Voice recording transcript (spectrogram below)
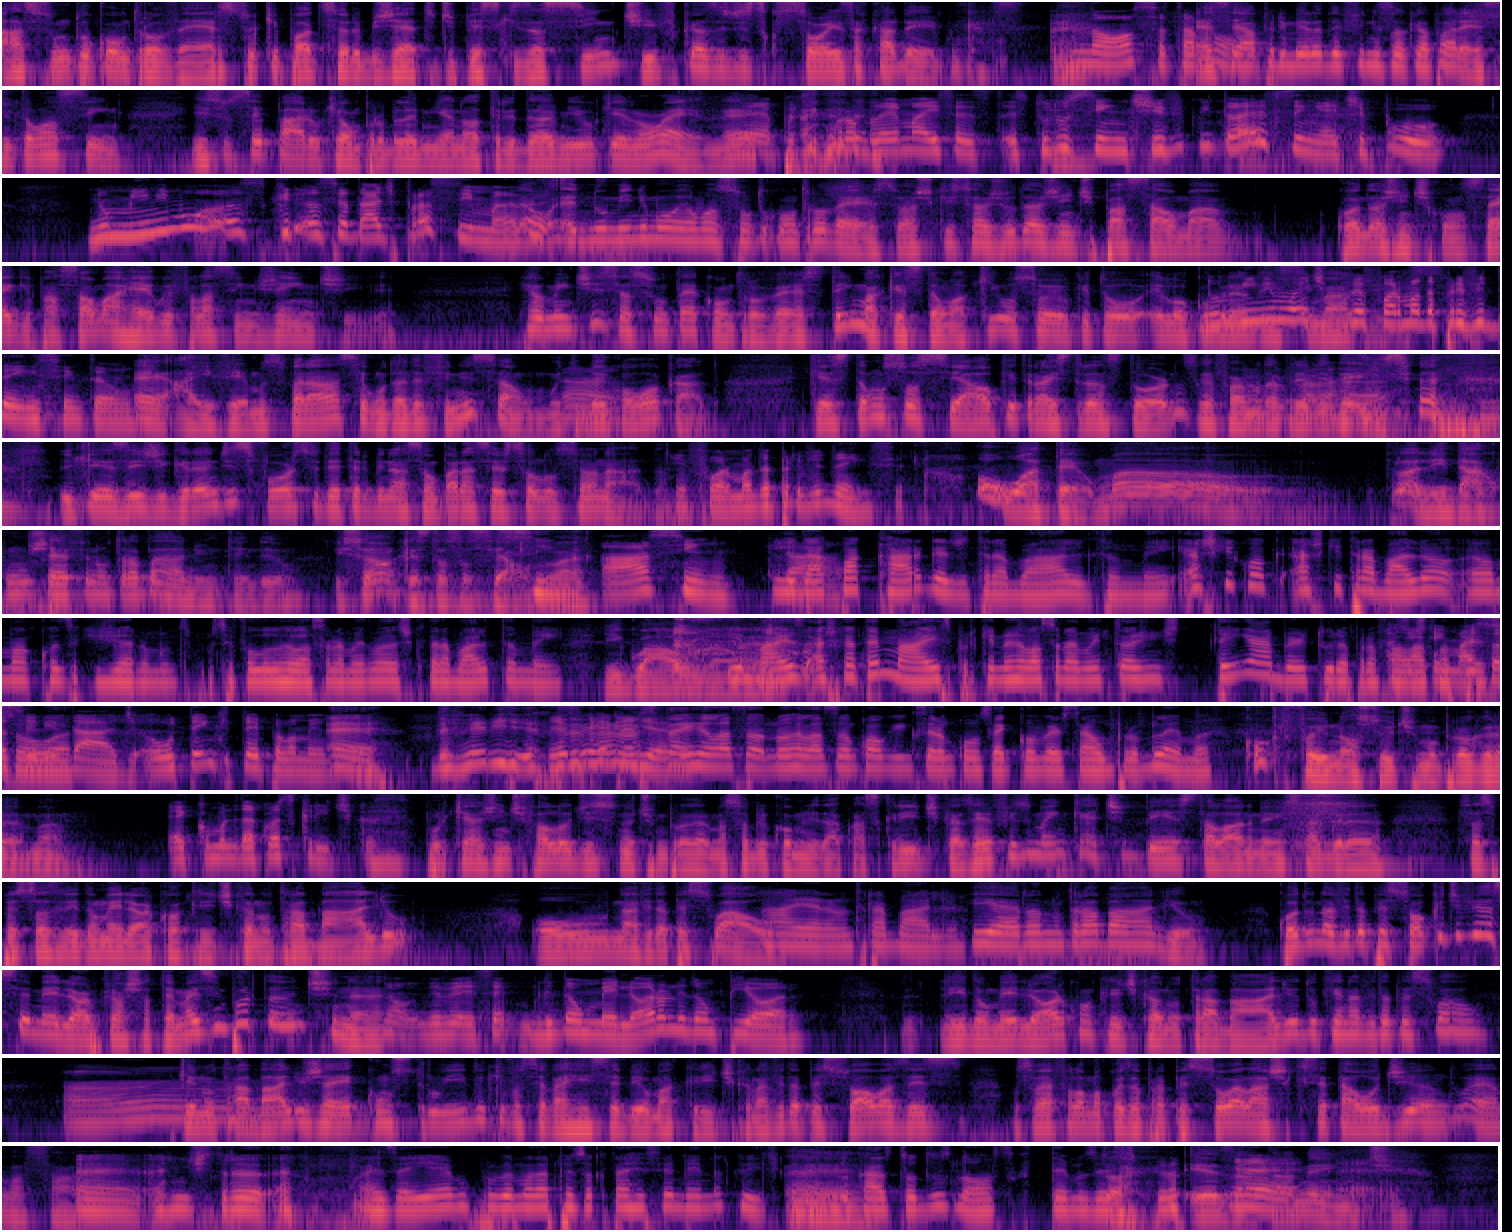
assunto controverso que pode ser objeto de pesquisas científicas e discussões acadêmicas. Nossa, tá Essa bom. é a primeira definição que aparece. Então, assim, isso separa o que é um probleminha Notre Dame e o que não é, né? É, porque problema isso é estudo científico, então é assim, é tipo, no mínimo, ansiedade pra cima, né? Não, é, no mínimo é um assunto controverso. Eu acho que isso ajuda a gente passar uma. Quando a gente consegue, passar uma régua e falar assim, gente. Realmente esse assunto é controverso? Tem uma questão aqui ou sou eu que estou no elocubrando mínimo em é tipo reforma da disso? Previdência, então. É, aí viemos para a segunda definição, muito Ah. bem colocado. Questão social que traz transtornos, reforma da Previdência, e que exige grande esforço e determinação para ser solucionado. Reforma da Previdência. Ou até uma. Sei lá, lidar com um chefe no trabalho, entendeu? Isso é uma questão social, Sim. não é? Ah, sim. Lidar Tá. com a carga de trabalho também. Acho que, acho que trabalho é uma coisa que gera muito. Você falou do relacionamento, mas acho que trabalho também. Igual, né? E mais, acho que até mais, porque no relacionamento a gente tem a abertura pra A falar gente tem com a mais pessoa. facilidade. Ou tem que ter, pelo menos. É, né? deveria. Deveria, Se você tá né? em relação, no relação com alguém que você não consegue conversar, é um problema. Qual que foi o nosso último programa? É como lidar com as críticas. Porque a gente falou disso no último programa sobre como lidar com as críticas. Aí eu fiz uma enquete besta lá no meu Instagram. Se as pessoas lidam melhor com a crítica no trabalho ou na vida pessoal. Ah, era no trabalho. E era no trabalho. Quando na vida pessoal que devia ser melhor, porque eu acho até mais importante, né? Não, deve ser, lidam melhor ou lidam pior? Lidam melhor com a crítica no trabalho do que na vida pessoal. Ah, Porque no trabalho já é construído que você vai receber uma crítica. Na vida pessoal, às vezes, você vai falar uma coisa pra pessoa, ela acha que você tá odiando ela, sabe? É, a gente. tra- é, Mas aí é o problema da pessoa que tá recebendo a crítica. né? É. No caso, todos nós que temos esse. pro- Exatamente.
